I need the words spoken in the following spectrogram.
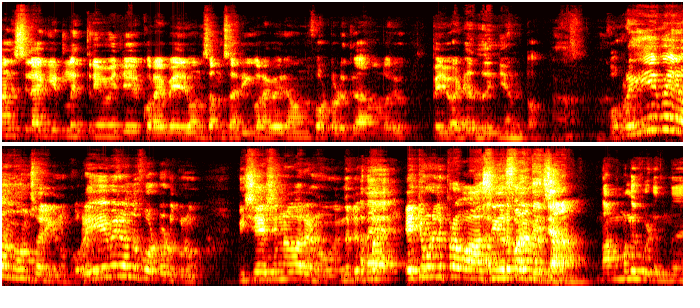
മനസ്സിലാക്കിയിട്ടുള്ള ഇത്രയും വലിയ കുറെ പേര് വന്ന് സംസാരിക്കും കുറെ പേര് വന്ന് ഫോട്ടോ എടുക്കുക എന്നുള്ളൊരു പരിപാടി അത് തന്നെയാണ് കേട്ടോ കുറെ പേര് വന്ന് സംസാരിക്കണു കുറെ പേര് വന്ന് ഫോട്ടോ എടുക്കണു വിശേഷങ്ങൾ പറയണു. എന്നിട്ട് ഏറ്റവും കൂടുതൽ പ്രവാസികൾ? നമ്മൾ ഇവിടുന്ന്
